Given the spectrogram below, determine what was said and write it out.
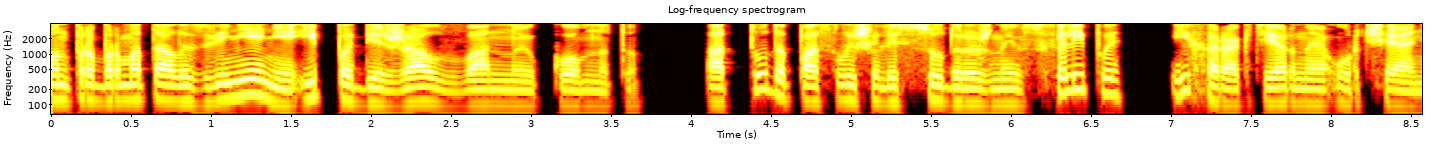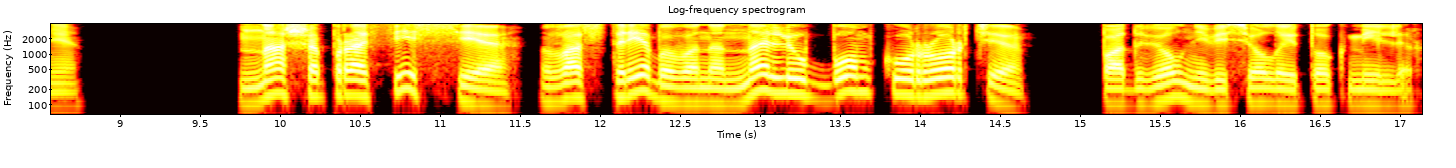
Он пробормотал извинения и побежал в ванную комнату. Оттуда послышались судорожные всхлипы и характерное урчание. Наша профессия востребована на любом курорте, подвел невеселый итог Миллер.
